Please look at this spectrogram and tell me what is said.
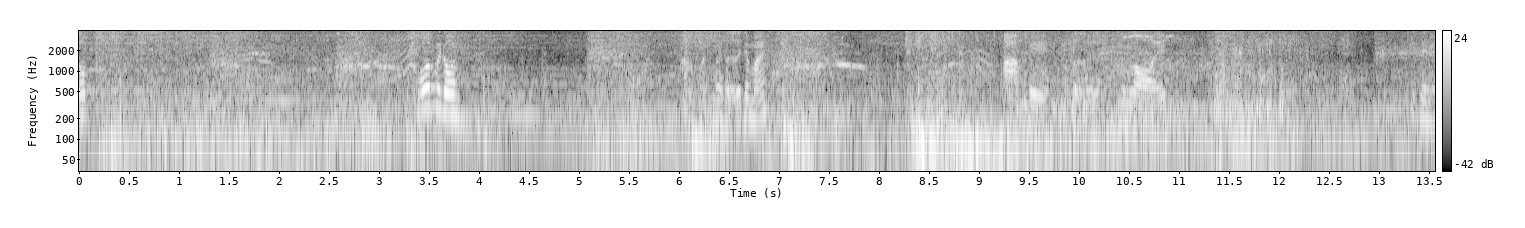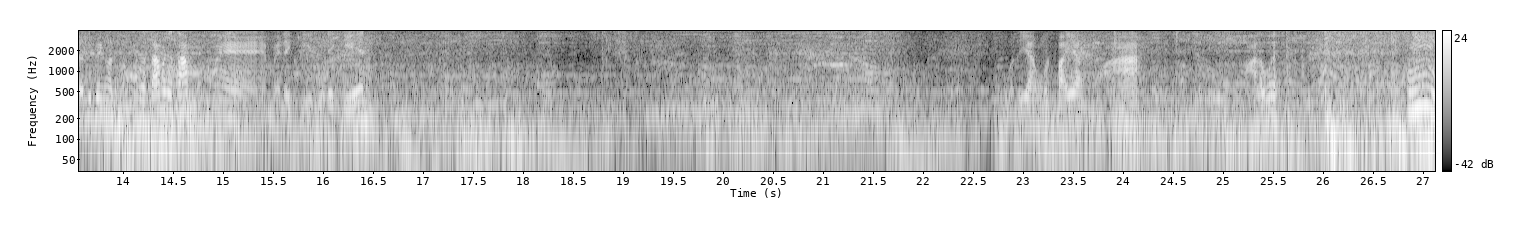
ลบโอ้ยไม่โดนอะ ไม่เสยแล้วใช่ไหมอะโอเคเสยแล้วคุณลอยรีบเพลงก่อนรีบเพลงก่อนมันจะซ้ำมันจะซ้ำแหมไม่ได้กินไม่ได้กินหมดยังหมดไฟยังมามาแล้วเว้ยอืม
